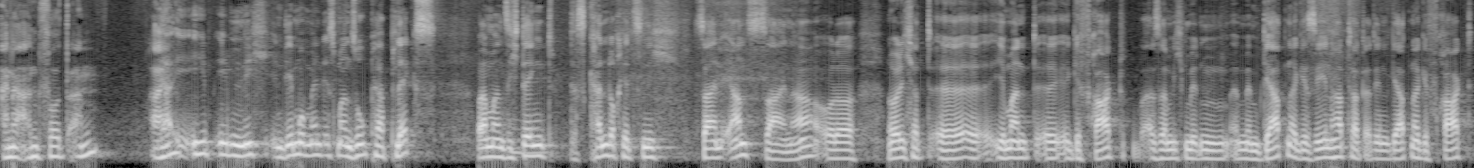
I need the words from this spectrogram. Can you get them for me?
eine Antwort an? Ein? Ja, e-, eben nicht. In dem Moment ist man so perplex, weil man sich denkt, das kann doch jetzt nicht sein Ernst sein. Ja? Oder neulich hat äh, jemand äh, gefragt, als er mich mit dem, mit dem, Gärtner gesehen hat, hat er den Gärtner gefragt,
